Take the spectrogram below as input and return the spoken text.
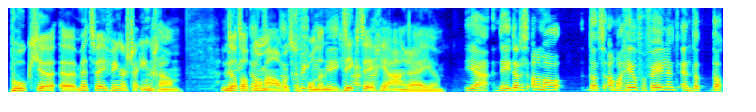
broekje uh, met twee vingers erin gaan. Nee, dat, dat, normaal wordt gevonden. En dik tegen je aanrijden. Ja, nee, dat is allemaal dat is allemaal heel vervelend en dat, dat,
